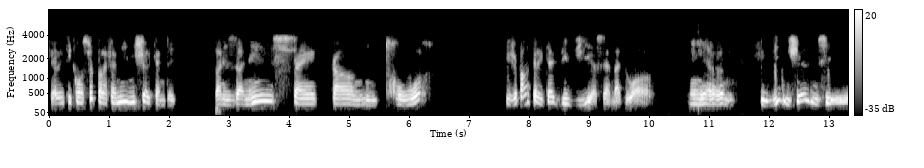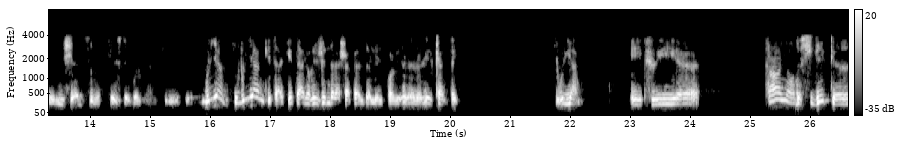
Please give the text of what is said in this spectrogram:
qui avait été construite par la famille Michel Canté dans les années 53. Et je pense qu'elle était dédiée à Saint-Magloire. Mais euh, je dis Michel, mais c'est Michel, c'est le fils de William. C'est William qui était, à l'origine de la chapelle de l'île Canté. C'est William. Et puis, euh, quand ils ont décidé que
